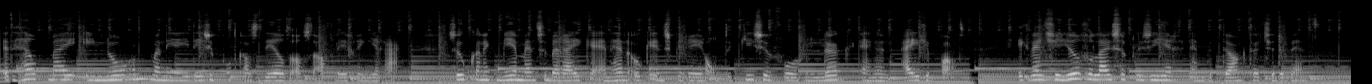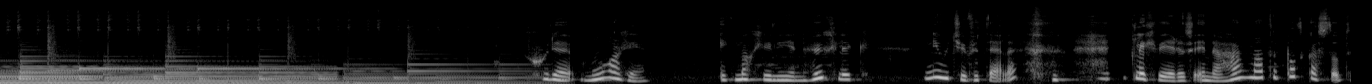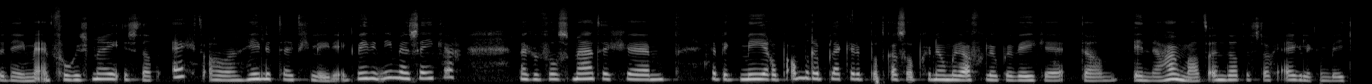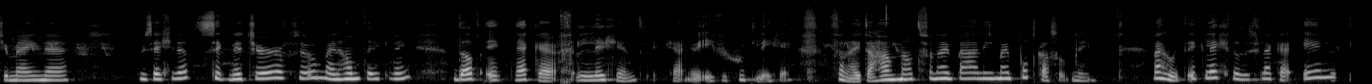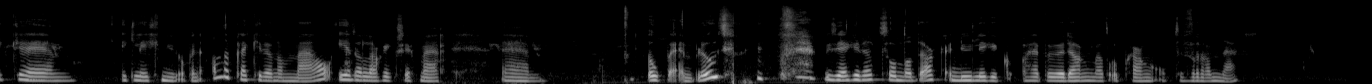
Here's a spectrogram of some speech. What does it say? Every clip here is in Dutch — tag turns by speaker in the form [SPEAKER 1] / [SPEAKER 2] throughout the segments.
[SPEAKER 1] Het helpt mij enorm wanneer je deze podcast deelt als de aflevering je raakt. Zo kan ik meer mensen bereiken en hen ook inspireren om te kiezen voor geluk en hun eigen pad. Ik wens je heel veel luisterplezier en bedankt dat je er bent. Goedemorgen. Ik mag jullie een heugelijk nieuwtje vertellen. Ik lig weer eens in de hangmat de podcast op te nemen. En volgens mij is dat echt al een hele tijd geleden. Ik weet het niet meer zeker. Maar gevoelsmatig ehm, heb ik meer op andere plekken de podcast opgenomen de afgelopen weken dan in de hangmat. En dat is toch eigenlijk een beetje mijn, uh, hoe zeg je dat? Signature of zo, mijn handtekening. Dat ik lekker liggend, ik ga nu even goed liggen, vanuit de hangmat, vanuit Bali, mijn podcast opneem. Maar goed, ik lig er dus lekker in. Ik, uh, ik lig nu op een ander plekje dan normaal. Eerder lag ik zeg maar uh, open en bloot. Hoe zeg je dat? Zonder dak. En nu lig ik, hebben we de hangmat opgehangen op de veranda.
